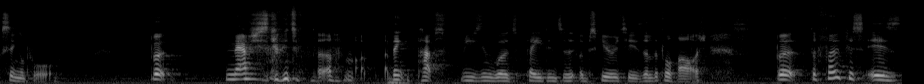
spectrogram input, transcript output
Singapore. But now she's going to, I think perhaps using the words fade into obscurity is a little harsh. But the focus is,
